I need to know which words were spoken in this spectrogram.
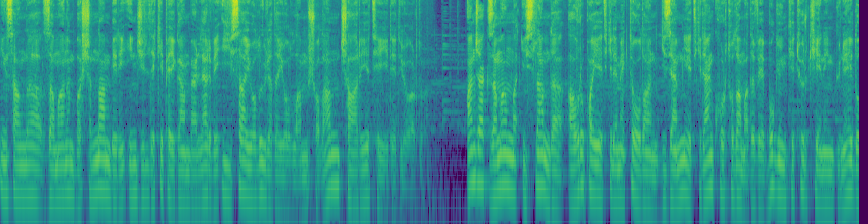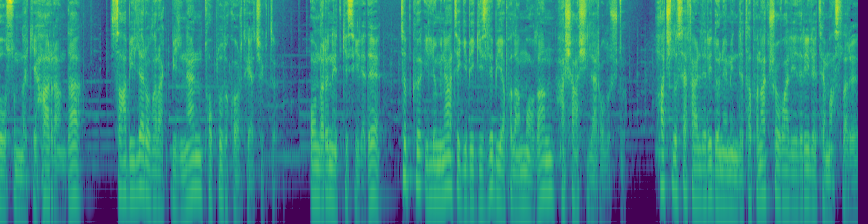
İnsanlığa zamanın başından beri İncil'deki peygamberler ve İsa yoluyla da yollanmış olan çağrıyı teyit ediyordu. Ancak zamanla İslam da Avrupa'yı etkilemekte olan gizemli etkiden kurtulamadı ve bugünkü Türkiye'nin güneydoğusundaki Harran'da Sabiler olarak bilinen topluluk ortaya çıktı. Onların etkisiyle de tıpkı Illuminati gibi gizli bir yapılanma olan Haşhaşiler oluştu. Haçlı seferleri döneminde tapınak şövalyeleriyle temasları,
